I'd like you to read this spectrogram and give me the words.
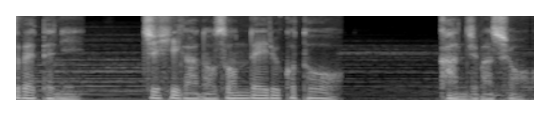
すべてに慈悲が望んでいることを感じましょ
